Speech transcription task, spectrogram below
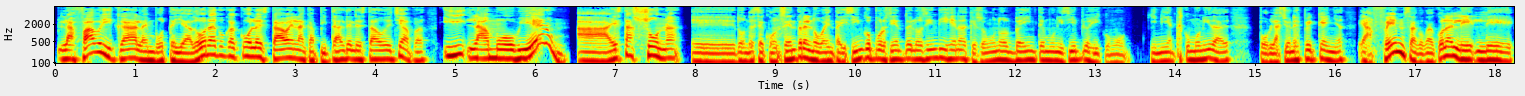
la fábrica, la embotelladora de Coca-Cola estaba en la capital del estado de Chiapas y la movieron a esta zona eh, donde se concentra el 95% de los indígenas, que son unos 20 municipios y como 500 comunidades, poblaciones pequeñas. A FEMSA, Coca-Cola le, le,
